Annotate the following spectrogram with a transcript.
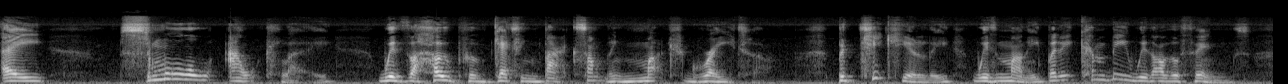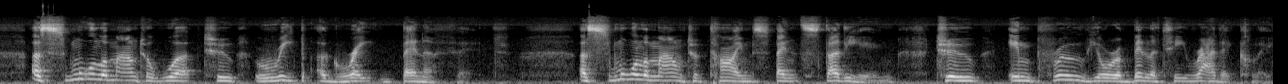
A small outlay with the hope of getting back something much greater, particularly with money, but it can be with other things. A small amount of work to reap a great benefit. A small amount of time spent studying to improve your ability radically.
